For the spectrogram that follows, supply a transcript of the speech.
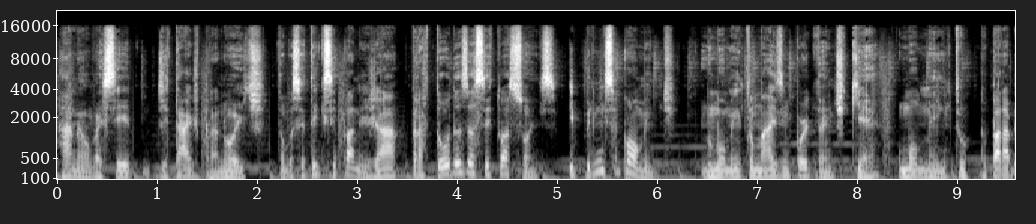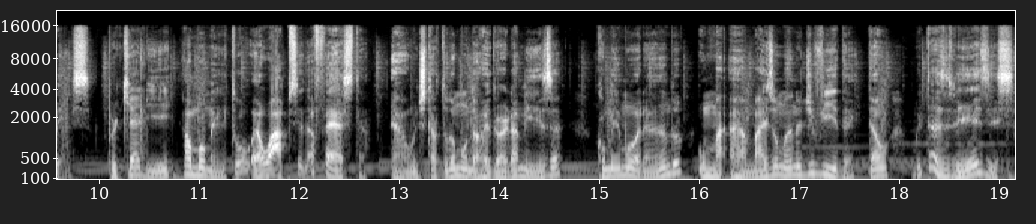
Ah, não, vai ser de tarde para noite. Então você tem que se planejar para todas as situações e principalmente no momento mais importante, que é o momento do parabéns. Porque ali é o momento, é o ápice da festa. É onde está todo mundo ao redor da mesa comemorando uma, uh, mais um ano de vida. Então, muitas vezes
